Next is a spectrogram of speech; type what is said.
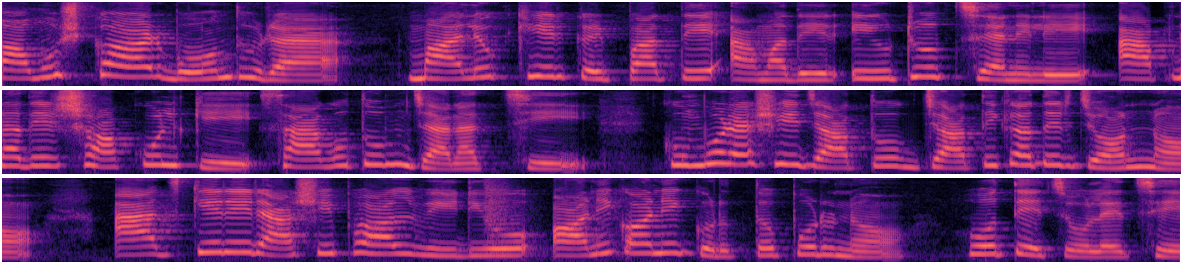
নমস্কার বন্ধুরা, মা লক্ষ্মীর কৃপাতে আমাদের ইউটিউব চ্যানেলে আপনাদের সকলকে স্বাগতম জানাচ্ছি। কুম্ভরাশি জাতক জাতিকাদের জন্য আজকের এই রাশিফল ভিডিও অনেক অনেক গুরুত্বপূর্ণ হতে চলেছে।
